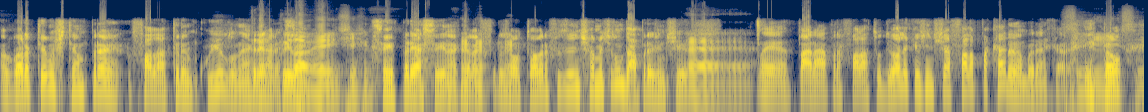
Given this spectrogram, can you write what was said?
Agora temos tempo para falar tranquilo, né? Tranquilamente. Cara? Sem, sem, pressa aí naquelas filas de autógrafos, a gente realmente não dá pra gente é, é. É, parar para falar tudo. E olha que a gente já fala pra caramba, né, cara? Sim, então, sim.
